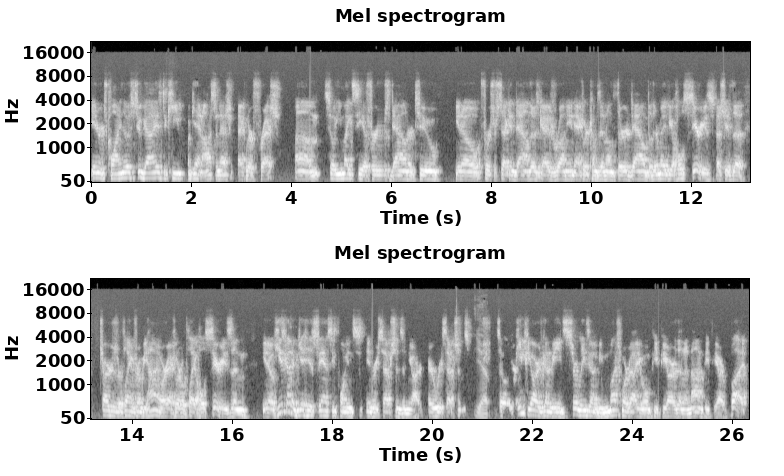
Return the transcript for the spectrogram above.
intertwine those two guys to keep again Austin Ekeler fresh. Um, so you might see a first down or two, you know, first or second down, those guys running. Ekeler comes in on third down, but there may be a whole series, especially if the Chargers are playing from behind, where Ekeler will play a whole series, and you know he's going to get his fantasy points in receptions and yard or receptions. Yeah. So PPR is going to be certainly he's going to be much more valuable in PPR than a non PPR, but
